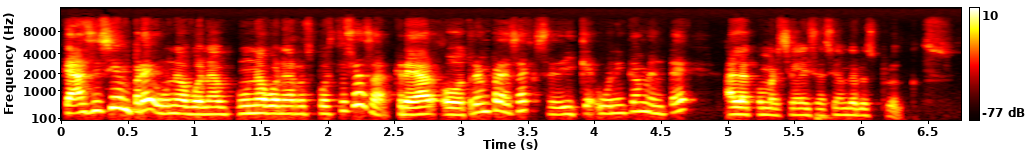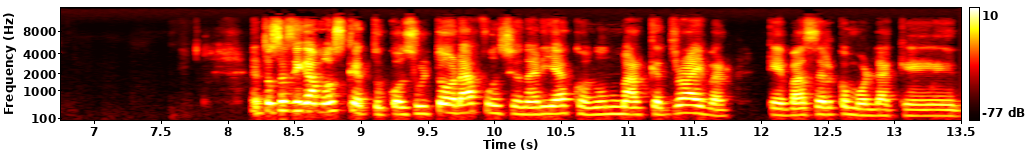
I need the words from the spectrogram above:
Casi siempre una buena, una buena respuesta es esa, crear otra empresa que se dedique únicamente a la comercialización de los productos. Entonces, digamos que tu consultora funcionaría con un market driver, que va a ser como la que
